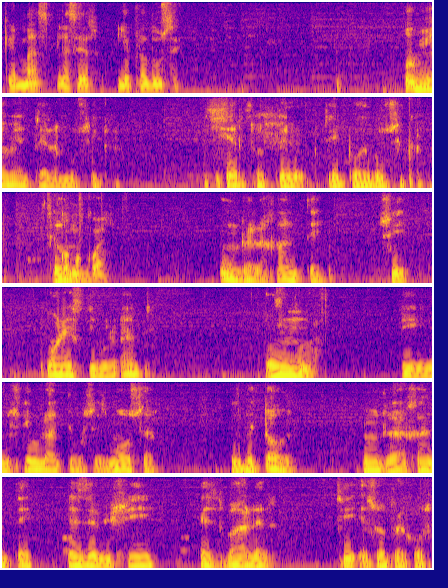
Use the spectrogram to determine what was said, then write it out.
que más placer le produce? Obviamente la música, cierto tipo de música. ¿Cómo cuál? Un relajante, sí, un estimulante. Un, Sí, un estimulante pues es Mozart, es Beethoven. Un relajante es Debussy, es Mahler, sí, es otra cosa.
